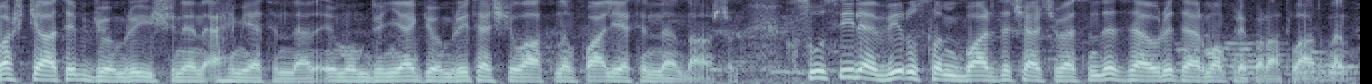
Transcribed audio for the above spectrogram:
Baş katib gömrük işinin əhəmiyyətindən, Ümumdünya Gömrük Təşkilatının fəaliyyətindən danışıb. Xüsusilə virusla mübarizə çərçivəsində zəruri dərman preparatlarının,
